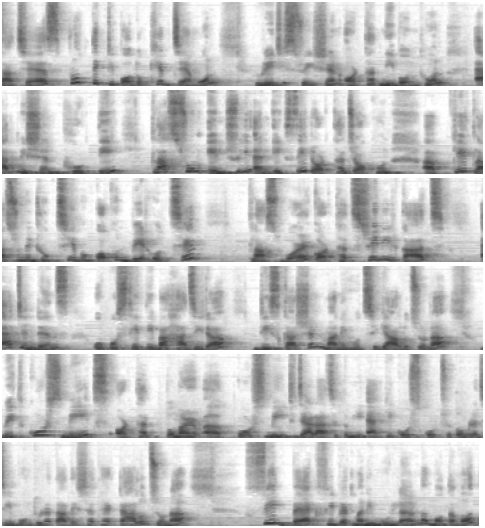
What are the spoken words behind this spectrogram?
সাচ অ্যাজ প্রত্যেকটি পদক্ষেপ যেমন রেজিস্ট্রেশন অর্থাৎ নিবন্ধন অ্যাডমিশন ভর্তি ক্লাসরুম এন্ট্রি অ্যান্ড এক্সিট অর্থাৎ যখন কে ক্লাসরুমে ঢুকছে এবং কখন বের হচ্ছে ক্লাস ওয়ার্ক অর্থাৎ শ্রেণির কাজ অ্যাটেন্ডেন্স উপস্থিতি বা হাজিরা ডিসকাশন মানে হচ্ছে গিয়ে আলোচনা উইথ কোর্স মেটস অর্থাৎ তোমার কোর্স মেট যারা আছে, তুমি একই কোর্স করছ, তোমরা যে বন্ধুরা তাদের সাথে একটা আলোচনা ফিডব্যাক ফিডব্যাক মানে মূল্যায়ন বা মতামত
